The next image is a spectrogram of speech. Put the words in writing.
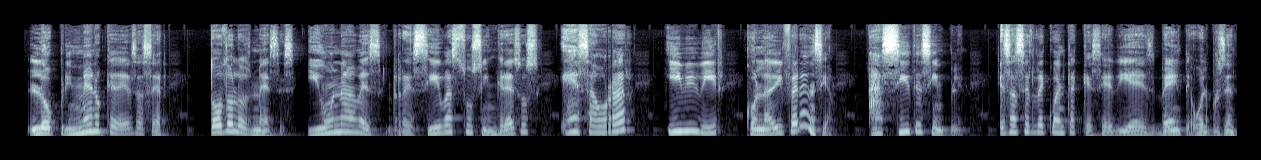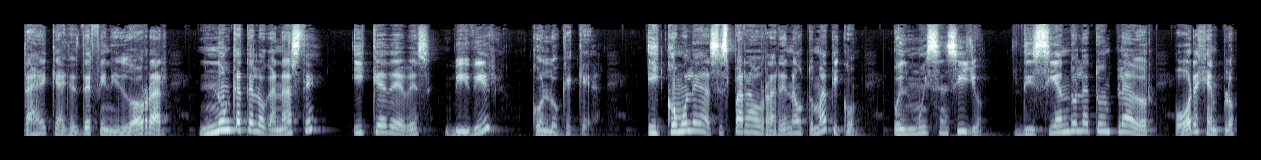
Lo primero que debes hacer todos los meses y una vez recibas tus ingresos es ahorrar y vivir con la diferencia. Así de simple. Es hacer de cuenta que ese 10, 20 o el porcentaje que hayas definido ahorrar nunca te lo ganaste y que debes vivir con lo que queda. ¿Y cómo le haces para ahorrar en automático? Pues muy sencillo diciéndole a tu empleador, por ejemplo,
